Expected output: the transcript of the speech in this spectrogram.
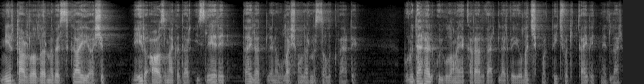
Nir tarlalarını ve Sky'ı aşıp nehir ağzına kadar izleyerek Daylatland'e ulaşmalarını salık verdi. Bunu derhal uygulamaya karar verdiler ve yola çıkmakta hiç vakit kaybetmediler.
